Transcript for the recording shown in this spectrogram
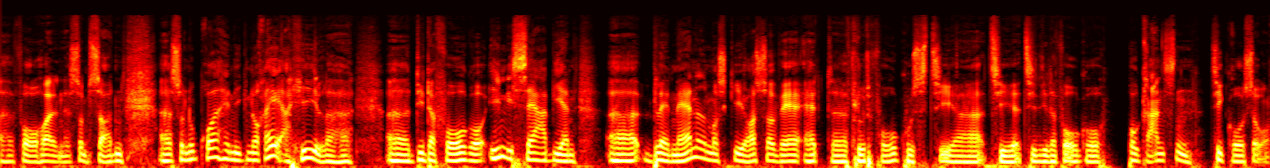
Øh, forholdene som sådan. Øh, så nu prøver han at ignorere helt øh, det, der foregår ind i Serbien. Blandt andet måske også ved at flytte fokus til, til, til det, der foregår på grænsen til Kosovo.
